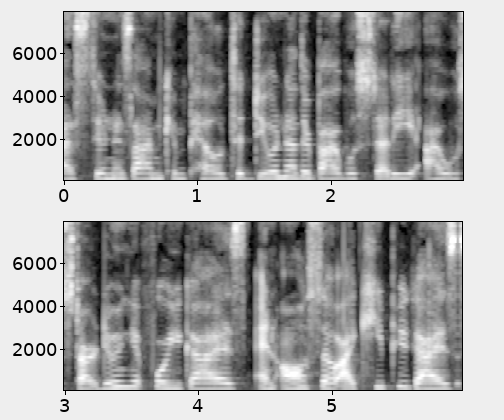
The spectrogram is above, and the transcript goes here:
as soon as I'm compelled to do another Bible study, I will start doing it for you guys. And also, I keep you guys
